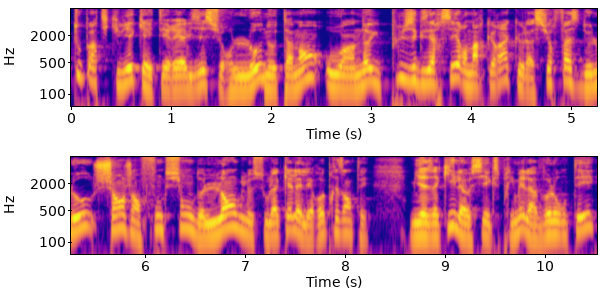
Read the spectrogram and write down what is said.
tout particulier qui a été réalisé sur l'eau notamment, où un œil plus exercé remarquera que la surface de l'eau change en fonction de l'angle sous lequel elle est représentée. Miyazaki a aussi exprimé la volonté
